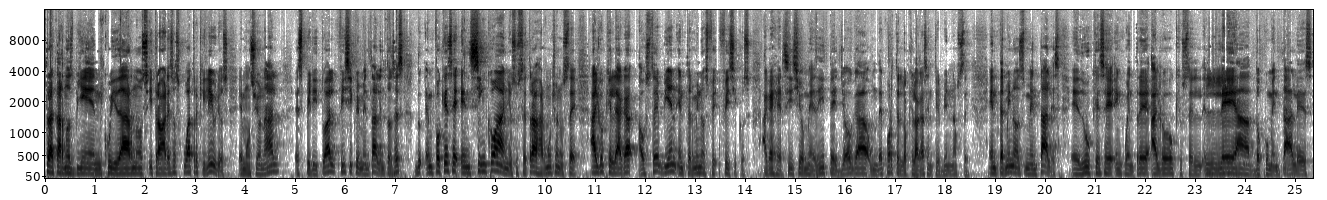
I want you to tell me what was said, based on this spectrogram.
tratarnos bien, cuidarnos y trabajar esos cuatro equilibrios, emocional, espiritual, físico y mental. Entonces, enfóquese en cinco años usted trabajar mucho en usted, algo que le haga a usted bien en términos físicos. Haga ejercicio, medite, yoga, un deporte, lo que lo haga sentir bien a usted en términos mentales. Edúquese, encuentre algo que usted lea, documentales,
